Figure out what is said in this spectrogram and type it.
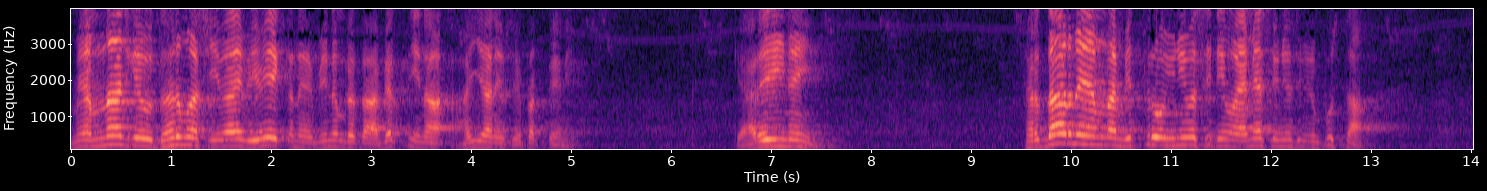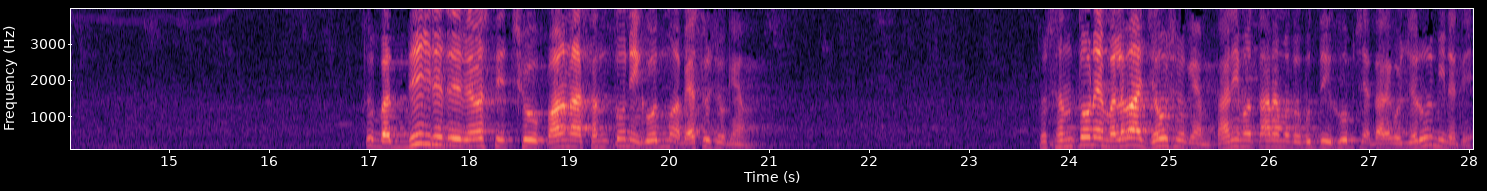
મેં હમણાં જ કહ્યું, ધર્મ સિવાય વિવેક અને વિનમ્રતા વ્યક્તિના હૈયાને છે પ્રત્યેની ક્યારેય નહીં. સરદારને એમના મિત્રો યુનિવર્સિટીમાં એમએસ યુનિવર્સિટીને પૂછતા, તું બધી જ રીતે વ્યવસ્થિત છું પણ આ સંતોની ગોદમાં બેસું છું કેમ? તું સંતોને મળવા જઉં છું કેમ? તારીમાં તારામાં તો બુદ્ધિ ખૂબ છે, તારે કોઈ જરૂર બી નથી.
